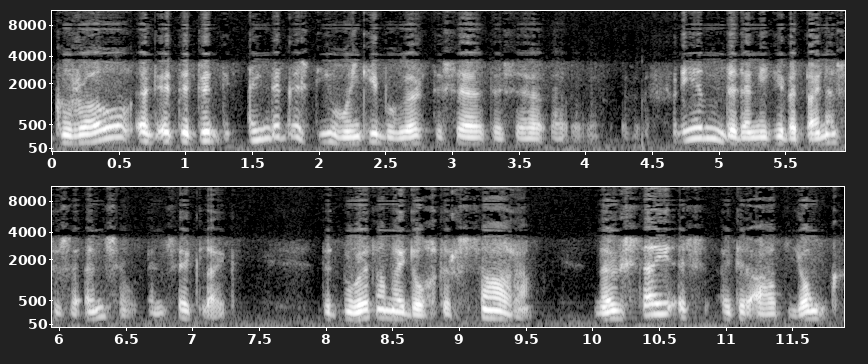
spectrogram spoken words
Grol, dit dit eintlik is die hondjie behoort dis 'n dis 'n vreemde dingetjie wat byna soos 'n insek insek lyk. Dit behoort aan my dogter Sarah. Nou sy is uiteraard jonk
